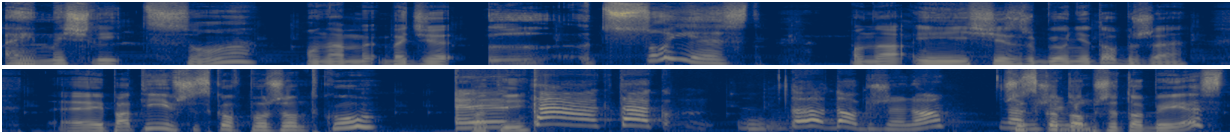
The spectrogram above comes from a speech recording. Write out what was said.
Ej, myśli, co? Ona będzie, "Ugh, co jest? Ona, jej się zrobiło niedobrze. Ej, Patty, wszystko w porządku? E, Patty? tak, tak, do, dobrze, no. Wszystko mi. dobrze tobie jest?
